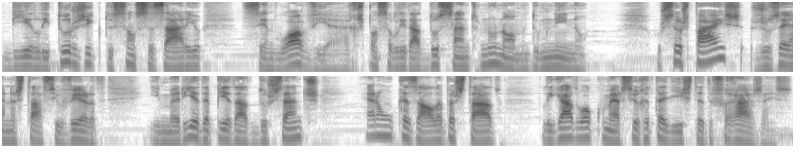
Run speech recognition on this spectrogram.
dia litúrgico de São Cesário, sendo óbvia a responsabilidade do santo no nome do menino. Os seus pais, José Anastácio Verde e Maria da Piedade dos Santos, eram um casal abastado ligado ao comércio retalhista de ferragens.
